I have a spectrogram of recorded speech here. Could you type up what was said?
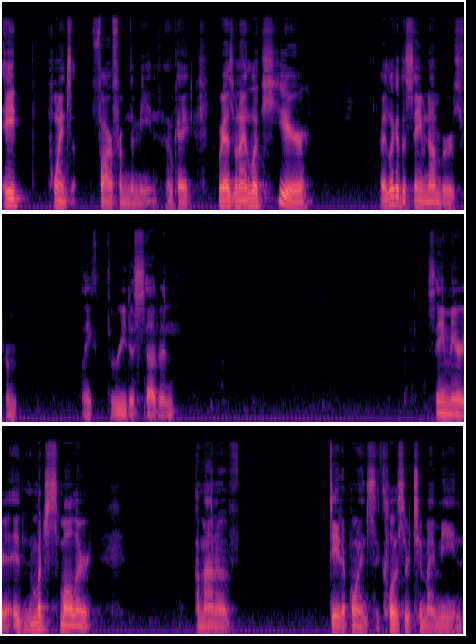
eight points far from the mean. Okay. Whereas when I look here, if I look at the same numbers from like three to seven, same area, it much smaller amount of data points closer to my mean.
